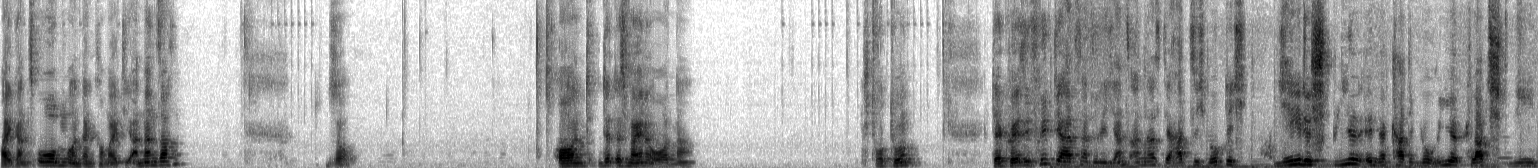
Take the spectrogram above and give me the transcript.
halt ganz oben und dann kommen halt die anderen Sachen. So. Und das ist meine Ordner. Struktur. Der Crazy Freak, der hat es natürlich ganz anders. Der hat sich wirklich jedes Spiel in eine Kategorie geklatscht, wie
